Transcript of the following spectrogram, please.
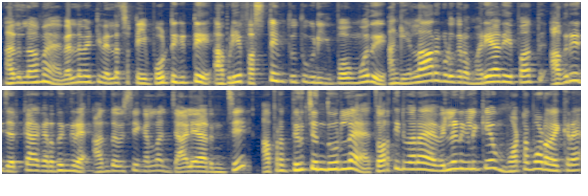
அது இல்லாமல் வெள்ளை வெட்டி வெள்ளை சட்டையை போட்டுக்கிட்டு அப்படியே ஃபர்ஸ்ட் டைம் தூத்துக்குடிக்கு போகும்போது அங்கே எல்லாரும் கொடுக்குற மரியாதையை பார்த்து அவரே ஜெர்க் ஆகிறதுங்கிற அந்த விஷயங்கள்லாம் ஜாலியாக இருந்துச்சு. அப்புறம் திருச்செந்தூரில் துரத்திட்டு வர வில்லனுங்களுக்கே மொட்டை போட வைக்கிற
